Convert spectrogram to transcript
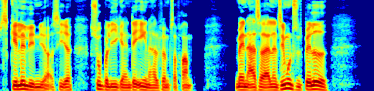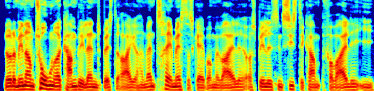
skillelinje og siger, Superligaen, det er 91 og frem. Men altså, Allan Simonsen spillede noget, der minder om 200 kampe i landets bedste række. og Han vandt tre mesterskaber med Vejle og spillede sin sidste kamp for Vejle i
